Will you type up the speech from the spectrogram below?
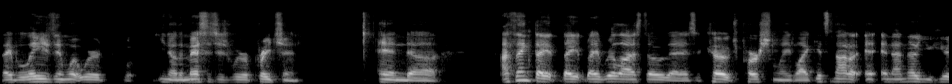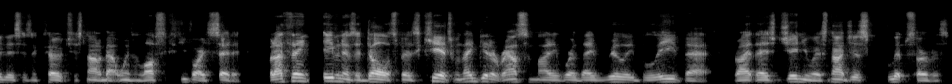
They believed in what we're, you know, the messages we were preaching and uh, I think they, they they realize though that as a coach personally, like it's not a, and I know you hear this as a coach, it's not about wins and losses because you've already said it. But I think even as adults, but as kids, when they get around somebody where they really believe that, right, that's genuine, it's not just lip service,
